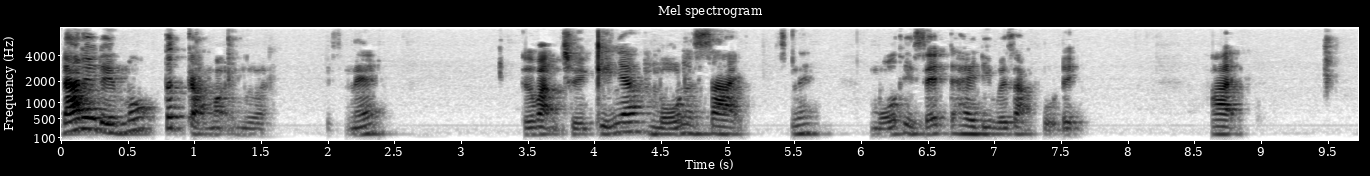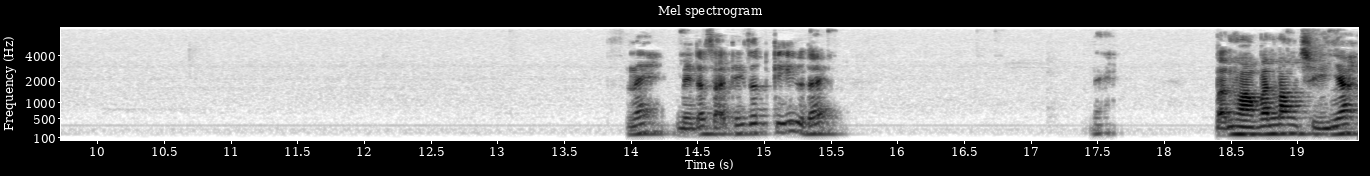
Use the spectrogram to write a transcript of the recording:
Dare demo tất cả mọi người. Né. Các bạn chú ý kỹ nhé, mố là sai. Mố thì sẽ hay đi với dạng phủ định. Hai. Này, mình đã giải thích rất kỹ rồi đấy. Này. Bạn Hoàng Văn Long chú ý nhé.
